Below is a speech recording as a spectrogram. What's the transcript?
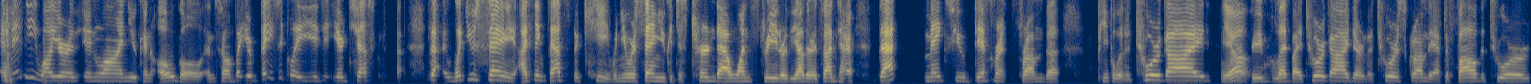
and maybe while you're in line you can ogle and so on but you're basically you're just uh, that what you say i think that's the key. When you were saying you could just turn down one street or the other it's entire that makes you different from the people in a tour guide yeah being led by a tour guide they're in a tour scrum they have to follow the tour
